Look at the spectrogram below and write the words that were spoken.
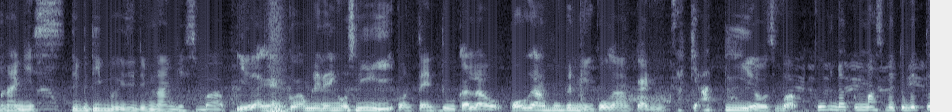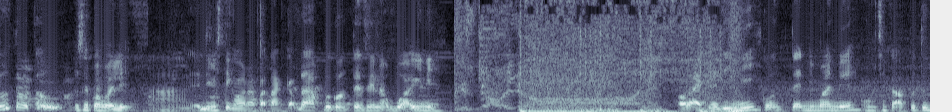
menangis. Tiba-tiba je dia menangis sebab Yelah kan, korang boleh tengok sendiri konten tu. Kalau korang pun kena, korang akan sakit hati tau. Sebab korang dah kemas betul-betul, tahu-tahu tersepas balik. Ha, jadi mesti korang dapat tangkap dah apa konten saya nak buat hari ni. Alright, jadi ni konten di mana orang cakap apa tu?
